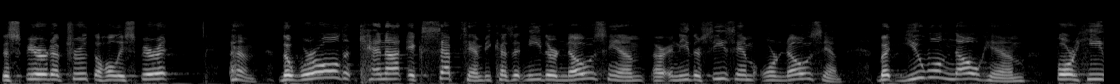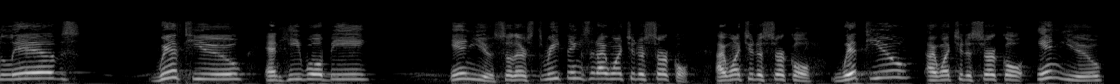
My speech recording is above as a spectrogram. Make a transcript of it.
The Spirit of truth, the Holy Spirit. the world cannot accept him because it neither knows him, or neither sees him or knows him. But you will know him, for he lives with you, and he will be in you. So there's three things that I want you to circle. I want you to circle with you. I want you to circle in you.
